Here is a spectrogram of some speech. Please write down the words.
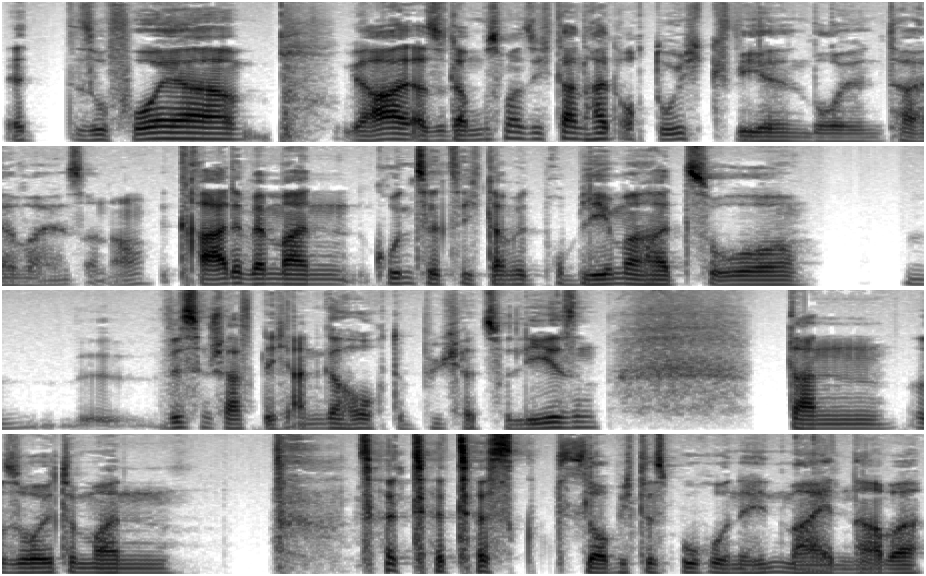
Äh, so vorher, ja, also da muss man sich dann halt auch durchquälen wollen teilweise. Ne? Gerade wenn man grundsätzlich damit Probleme hat, so wissenschaftlich angehauchte Bücher zu lesen, dann sollte man das, glaube ich, das Buch ohnehin meiden. Aber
